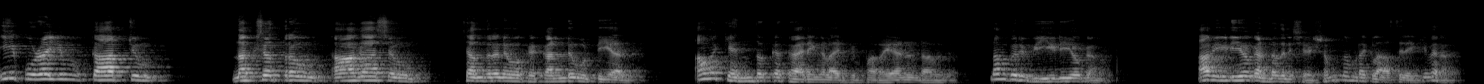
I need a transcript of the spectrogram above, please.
ഈ പുഴയും കാറ്റും നക്ഷത്രവും ആകാശവും ചന്ദ്രനും ഒക്കെ കണ്ടുമുട്ടിയാൽ അവയ്ക്ക് എന്തൊക്കെ കാര്യങ്ങളായിരിക്കും പറയാനുണ്ടാവുക? നമുക്കൊരു വീഡിയോ കാണാം. ആ വീഡിയോ കണ്ടതിന് ശേഷം നമ്മുടെ ക്ലാസ്സിലേക്ക് വരാം.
